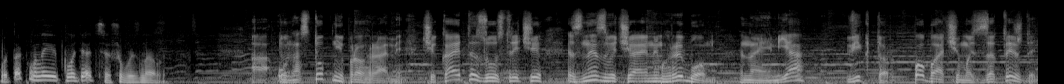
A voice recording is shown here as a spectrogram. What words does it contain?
Отак вони і плодяться, щоб ви знали. А у наступній програмі чекайте зустрічі з незвичайним грибом на ім'я Віктор. Побачимось за тиждень.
